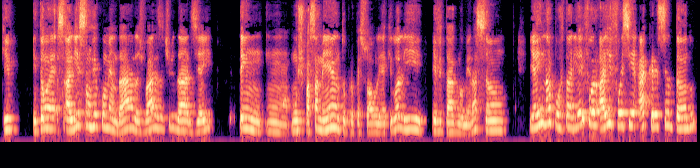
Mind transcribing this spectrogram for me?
que, então, é, ali são recomendadas várias atividades, e aí tem um, um, um espaçamento para o pessoal ler aquilo ali, evitar aglomeração. E aí na portaria aí, for, aí foi se acrescentando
